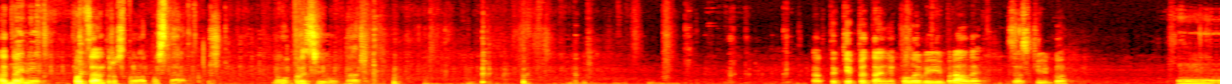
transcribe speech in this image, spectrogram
А так, мене по центру стола поставив. Було красиво так. Так, таке питання. Коли ви її брали? За скільки? е,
